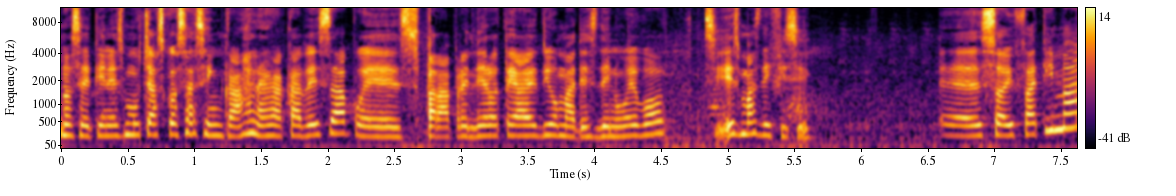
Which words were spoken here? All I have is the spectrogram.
no sé, tienes muchas cosas en la cabeza, pues para aprender otro idioma desde nuevo es más difícil. Eh, soy Fátima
